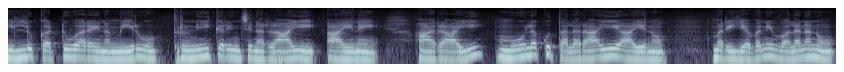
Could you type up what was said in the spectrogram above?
ఇల్లు కట్టువారైన మీరు తృణీకరించిన రాయి ఆయనే. ఆ రాయి మూలకు తలరాయి ఆయను. మరి ఎవని వలనను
